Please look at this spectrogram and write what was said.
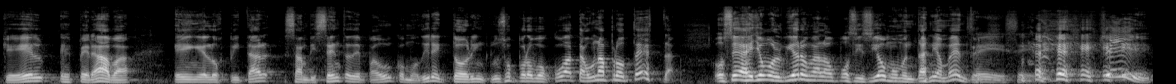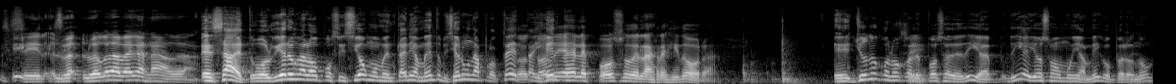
que él esperaba en el Hospital San Vicente de Paúl como director, incluso provocó hasta una protesta. O sea, ellos volvieron a la oposición momentáneamente. Sí, sí. sí. luego de haber ganado, ¿verdad? Exacto, volvieron a la oposición momentáneamente, hicieron una protesta. Doctor y gente... es el esposo de la regidora. Eh, yo no conozco a la esposa de Díaz. Díaz y yo somos muy amigos, pero no,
